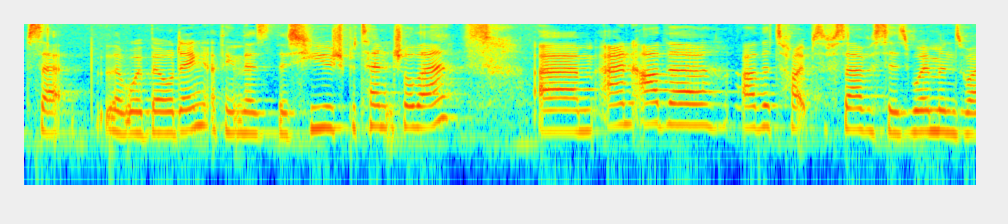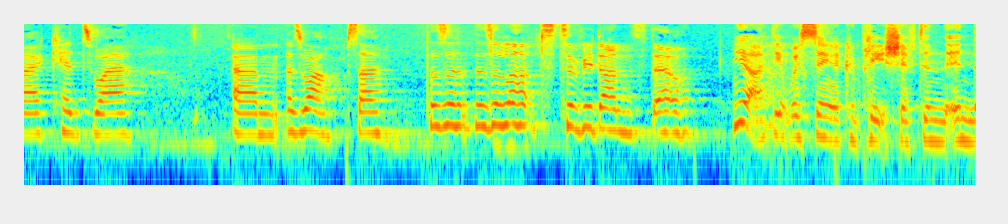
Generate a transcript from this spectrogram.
set that we're building. I think there's this huge potential there, um, and other other types of services, women's wear, kids wear, um, as well. So there's a there's a lot to be done still. Yeah, I think we're seeing a complete shift in in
